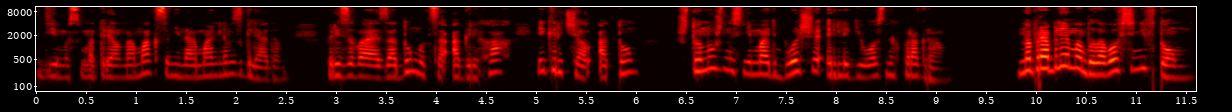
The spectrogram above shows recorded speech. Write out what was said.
Дима смотрел на Макса ненормальным взглядом, призывая задуматься о грехах и кричал о том, что нужно снимать больше религиозных программ. Но проблема была вовсе не в том,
